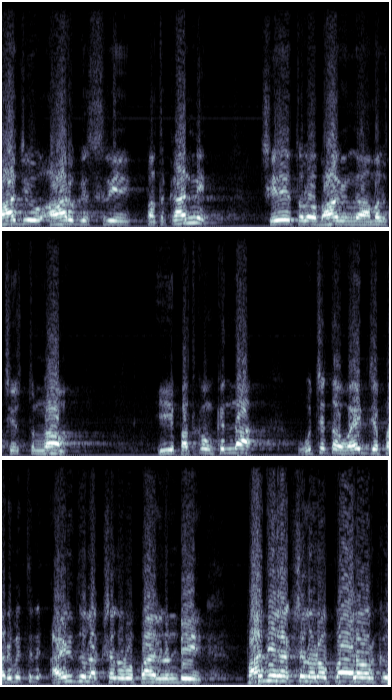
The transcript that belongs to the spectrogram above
రాజీవ్ ఆరోగ్యశ్రీ పథకాన్ని చేతిలో భాగంగా అమలు చేస్తున్నాం. ఈ పథకం కింద ఉచిత వైద్య పరిమితిని ఐదు లక్షల రూపాయల నుండి పది లక్షల రూపాయల వరకు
